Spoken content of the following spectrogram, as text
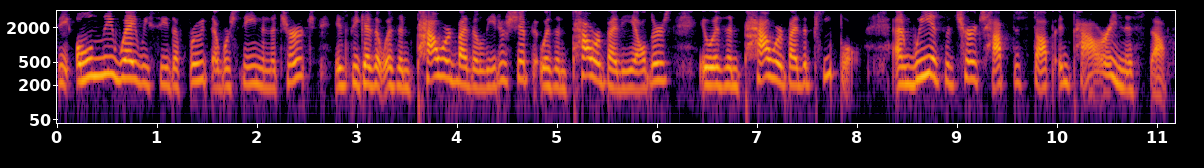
The only way we see the fruit that we're seeing in the church is because it was empowered by the leadership, it was empowered by the elders, it was empowered by the people. And we as the church have to stop empowering this stuff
